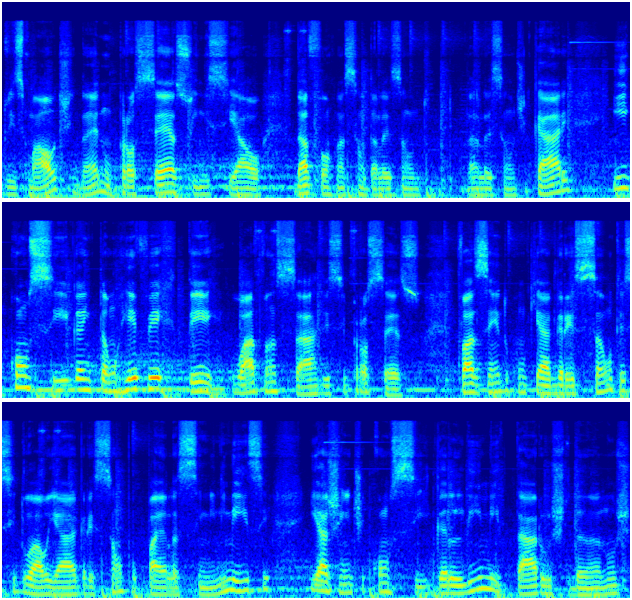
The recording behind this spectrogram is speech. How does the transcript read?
do esmalte, né, no processo inicial da formação da lesão, da lesão de cárie e consiga então reverter o avançar desse processo, fazendo com que a agressão tecidual e a agressão pulpar ela se minimize e a gente consiga limitar os danos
